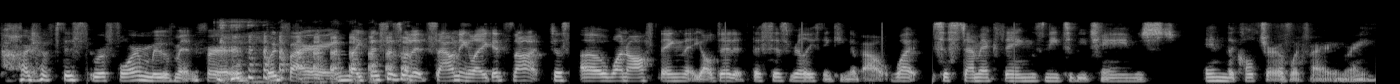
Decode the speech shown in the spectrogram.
part of this reform movement for wood firing. like this is what it's sounding like. It's not just a one-off thing that y'all did. It this is really thinking about what systemic things need to be changed in the culture of wood firing, right?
